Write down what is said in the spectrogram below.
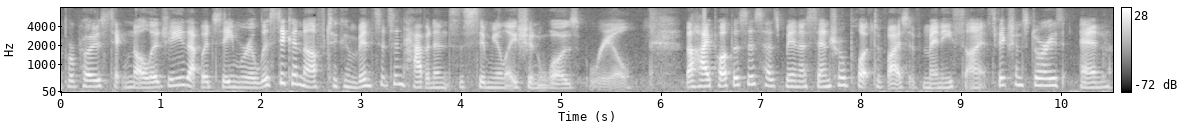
proposed technology that would seem realistic enough to convince its inhabitants the simulation was real. The hypothesis has been a central plot device of many science fiction stories and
